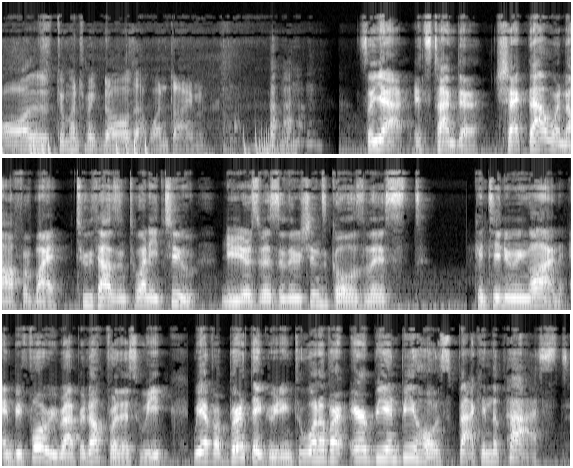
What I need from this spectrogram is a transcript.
Oh, there's too much McDonald's at one time. So yeah, it's time to check that one off of my 2022 New Year's resolutions goals list. Continuing on, and before we wrap it up for this week, we have a birthday greeting to one of our Airbnb hosts back in the past,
